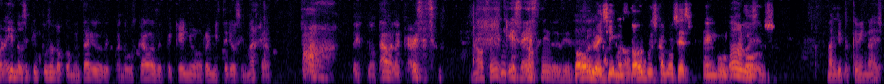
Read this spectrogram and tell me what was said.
por ahí no sé quién puso en los comentarios de cuando buscabas de pequeño Rey Misterio sin máscara, ¡pah! te explotaba la cabeza. No, sí. ¿Qué es no, esto? sí. Todos Sí, lo hicimos, todos buscamos eso en Google. Todos lo todos. hicimos. Maldito Kevin Nash. Eh,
